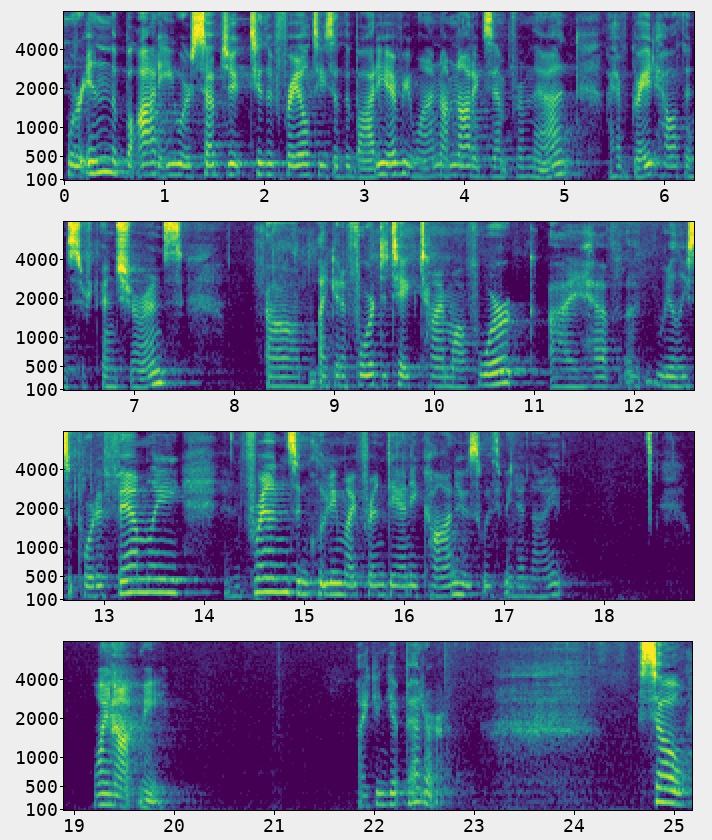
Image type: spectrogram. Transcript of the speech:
we're in the body, we're subject to the frailties of the body, everyone. I'm not exempt from that. I have great health ins insurance. Um, I can afford to take time off work. I have a really supportive family and friends, including my friend Danny Kahn, who's with me tonight. Why not me? I can get better. So,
